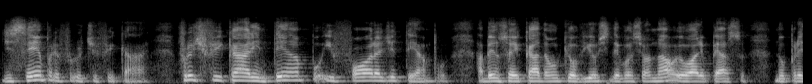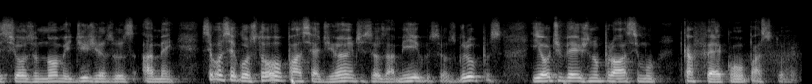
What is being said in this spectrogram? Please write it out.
de sempre frutificar. Frutificar em tempo e fora de tempo. Abençoe cada um que ouviu este devocional. Eu oro e peço no precioso nome de Jesus. Amém. Se você gostou, passe adiante, seus amigos, seus grupos, e eu te vejo no próximo Café com o Pastor.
